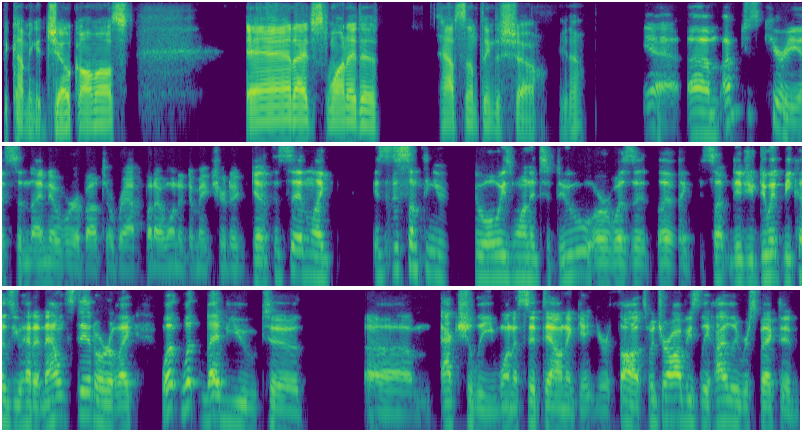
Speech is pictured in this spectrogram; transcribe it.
becoming a joke almost. And I just wanted to have something to show, you know. Yeah, um, I'm just curious, and I know we're about to wrap, but I wanted to make sure to get this in. Like, is this something you, you always wanted to do, or was it like some, did you do it because you had announced it, or like what what led you to um actually want to sit down and get your thoughts, which are obviously highly respected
